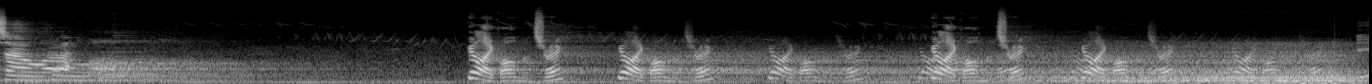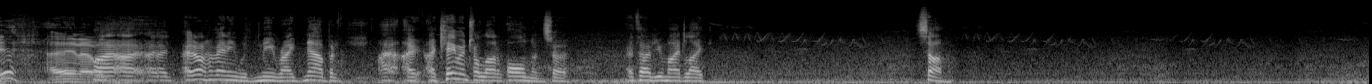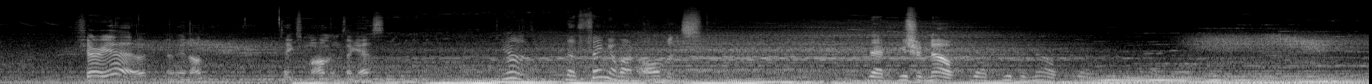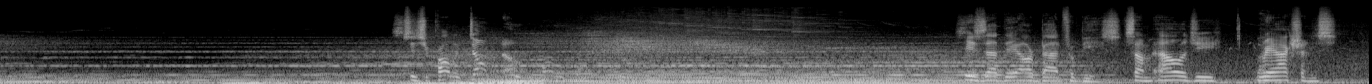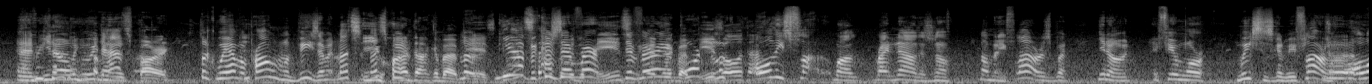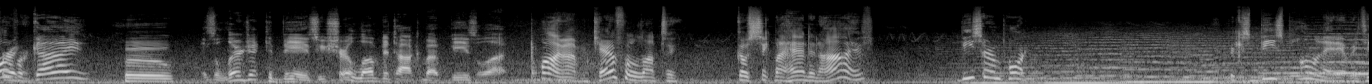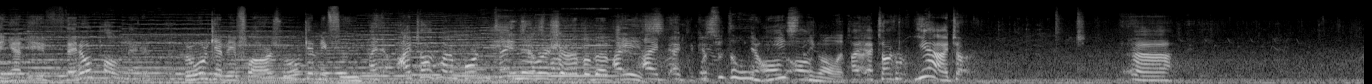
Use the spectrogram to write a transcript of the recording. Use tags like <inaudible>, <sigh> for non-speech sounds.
So, uh, you like almonds, right? You like almonds, right? You like almonds, right? You like almonds, right? You like almonds, right? You like almonds, right? Yeah. I know. Well, I, I, I don't have any with me right now, but I, I, I came into a lot of almonds, so I thought you might like some. Sure, yeah. I mean, I'll take some almonds, I guess. You know, the thing about almonds that you should know. That you should know. Since you probably don't know, is that they are bad for bees. Some allergy reactions, and Every you know we we'd come to have this park, Look, we have a problem with bees. I mean, let's You let's be- talk about look, bees. Can Yeah, because they're the very bees? they're very important. Look, all the time? these flowers. Well, right now there's no not many flowers, but you know, in a few more weeks there's going to be flowers uh, all for over. a guy who is allergic to bees, you sure love to talk about bees a lot. Well, I'm, I'm careful not to go stick my hand in a hive. Bees are important because bees pollinate everything, and if they don't pollinate it, we won't get any flowers, we won't get any food. I, I talk about important things. You never that's shut up about bees. I, I, What's with the whole you know, all- bees all- thing all the time? I, I talk about, yeah, I talk. Uh,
